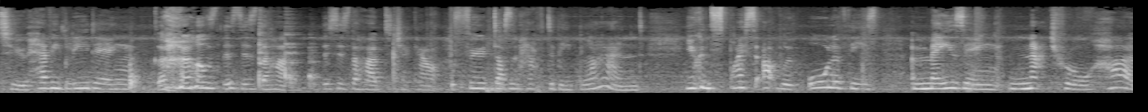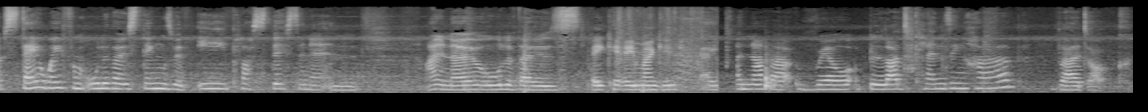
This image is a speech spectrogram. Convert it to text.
to heavy bleeding. Girls this is the herb this is the herb to check out. Food doesn't have to be bland. You can spice it up with all of these amazing natural herbs. Stay away from all of those things with e plus this in it and I don't know all of those aka Maggi. Another real blood cleansing herb burdock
